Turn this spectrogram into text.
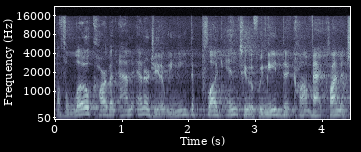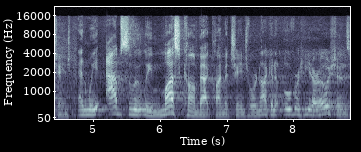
of low carbon energy that we need to plug into if we need to combat climate change. And we absolutely must combat climate change or we're not going to overheat our oceans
